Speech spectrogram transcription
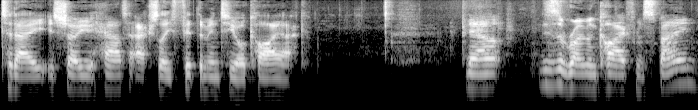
today is show you how to actually fit them into your kayak. Now, this is a Roman kayak from Spain.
